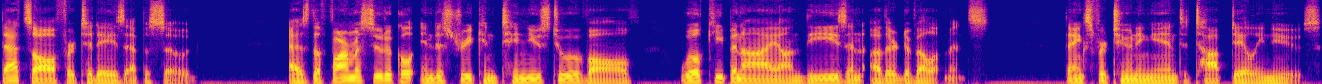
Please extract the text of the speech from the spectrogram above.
That's all for today's episode. As the pharmaceutical industry continues to evolve, we'll keep an eye on these and other developments. Thanks for tuning in to Top Daily News.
